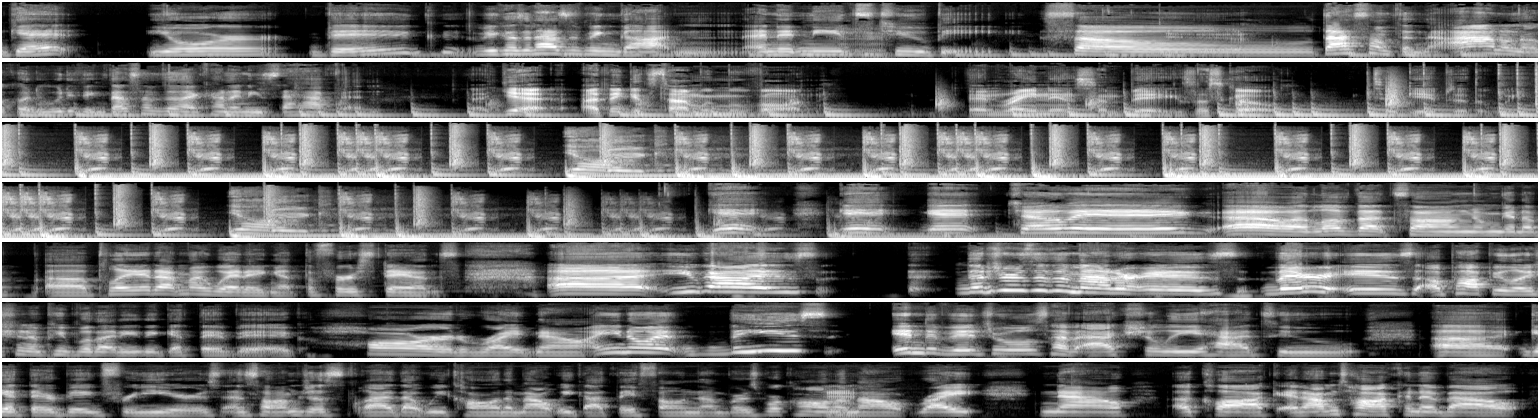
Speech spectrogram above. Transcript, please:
get your big because it hasn't been gotten and it needs Mhm. to be so that's something that i don't know cody what do you think that's something that kind of needs to happen Uh, yeah, I think it's time we move on and rein in some bigs. Let's go to Gibbs of the Week. Get, get, get, get, get, get, Yo. big. Get, get, Big. Oh, I love that song. I'm going to uh, play it at my wedding at the first dance. Uh, you guys, the truth of the matter is, there is a population of people that need to get their big hard right now. And you know what? These individuals have actually had to uh, get their big for years. And so I'm just glad that we calling them out. We got their phone numbers. We're calling Mm. them out right now, o'clock. And I'm talking about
